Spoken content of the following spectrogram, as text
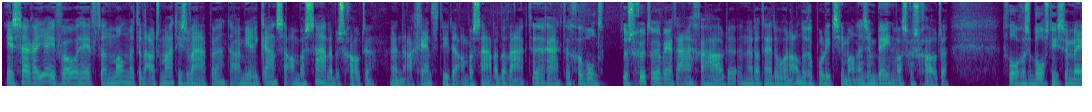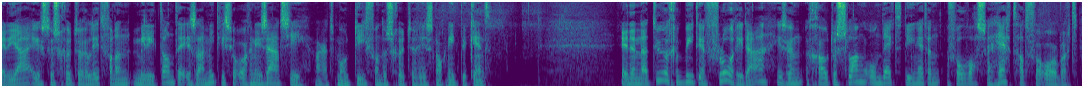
In Sarajevo heeft een man met een automatisch wapen de Amerikaanse ambassade beschoten. Een agent die de ambassade bewaakte raakte gewond. De schutter werd aangehouden nadat hij door een andere politieman in zijn been was geschoten. Volgens Bosnische media is de schutter lid van een militante islamitische organisatie, maar het motief van de schutter is nog niet bekend. In een natuurgebied in Florida is een grote slang ontdekt die net een volwassen hert had verorberd.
